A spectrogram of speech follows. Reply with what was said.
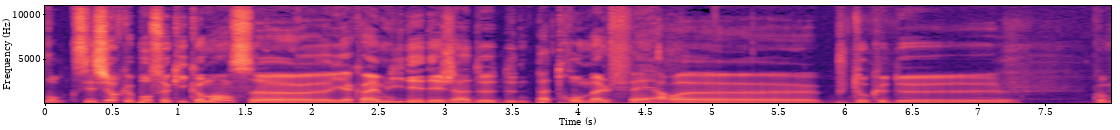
Donc c'est sûr que pour ceux qui commencent, euh, il y a quand même l'idée déjà de, de ne pas trop mal faire, euh, plutôt que de... Comme,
